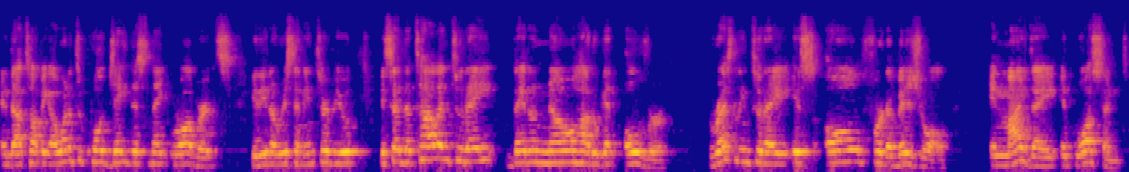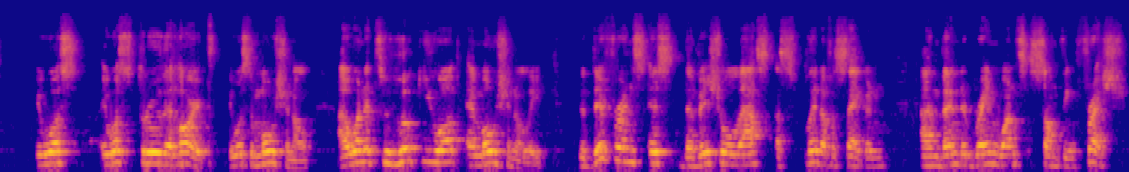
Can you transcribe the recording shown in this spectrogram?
in that topic. I wanted to quote Jay the Snake Roberts. He did a recent interview. He said, the talent today, they don't know how to get over wrestling today is all for the visual. In my day, it wasn't. It was it was through the heart. It was emotional. I wanted to hook you up emotionally. The difference is the visual lasts a split of a second, and then the brain wants something fresh.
